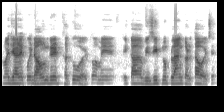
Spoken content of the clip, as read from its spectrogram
એમાં જ્યારે કોઈ ડાઉનગ્રેડ થતું હોય તો અમે એક આ વિઝિટનો પ્લાન કરતા હોય છે.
